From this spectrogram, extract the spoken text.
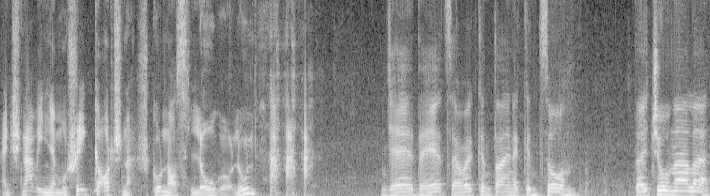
Ein Schnapp in der Moschee Gotschner, Skonas Logo. Nun, Ja, da jetzt auch eine Canzon. Da ist schon alle.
